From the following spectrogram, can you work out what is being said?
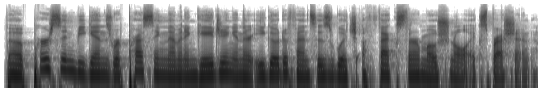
the person begins repressing them and engaging in their ego defenses, which affects their emotional expression.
